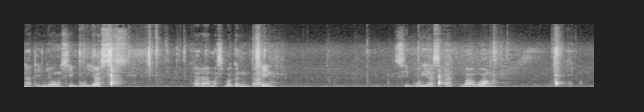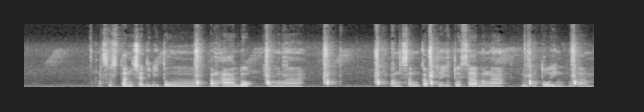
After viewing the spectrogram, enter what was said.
Dalawahin natin yung sibuyas para mas maganda rin. Sibuyas at bawang. Masustansya din itong panghalo yung mga pangsangkap na ito sa mga lulutuing ulam.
